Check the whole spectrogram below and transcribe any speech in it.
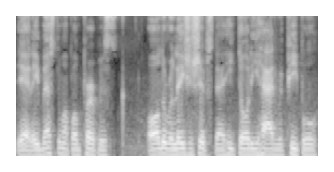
Yeah, they messed him up on purpose. All the relationships that he thought he had with people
